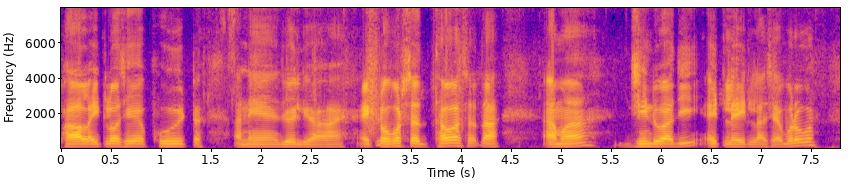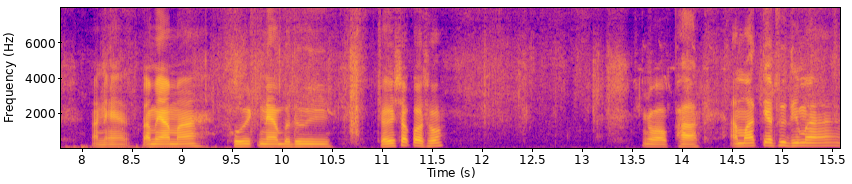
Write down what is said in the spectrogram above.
ફાલ એટલો છે ફૂટ અને જોઈ લ્યો આ એટલો વરસાદ થવા છતાં આમાં ઝીંડવાજી એટલા એટલા છે બરાબર? અને તમે આમાં ફૂટ ને બધું જોઈ શકો છો. ફાલ. આમાં અત્યાર સુધીમાં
